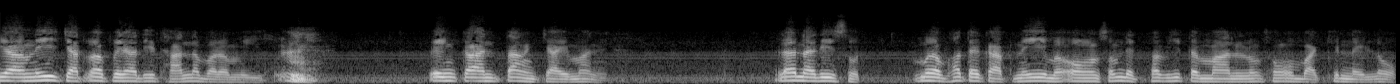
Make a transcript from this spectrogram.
อย่างนี้จัดว่าเป็นอธิษฐานบารมี เป็นการตั้งใจมั่น และในที่สุดเมื่อพระตกับนี้มาองค์สมเด็จพระพิชิตมารลงทรงอุบัติขึ้นในโลก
